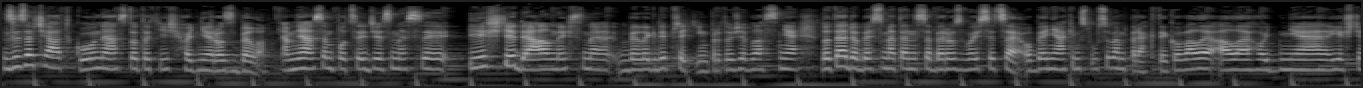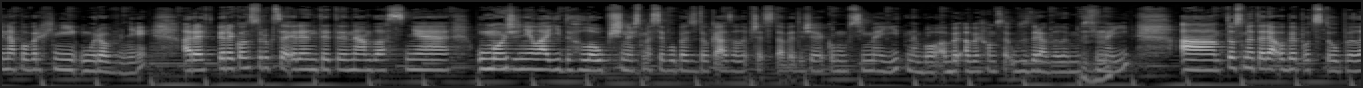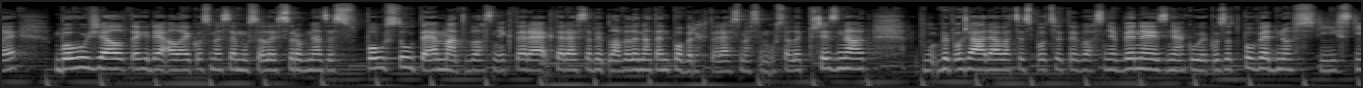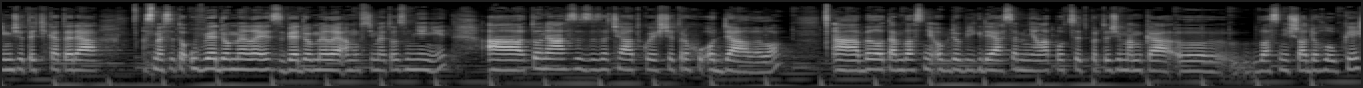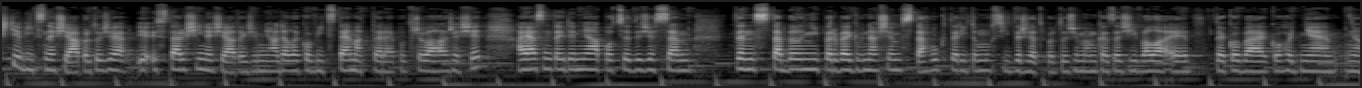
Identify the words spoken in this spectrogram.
Ze začátku nás to totiž hodně rozbilo. A měla jsem pocit, že jsme si ještě dál, než jsme byli kdy předtím, protože vlastně do té doby jsme ten seberozvoj sice obě nějakým způsobem praktikovali, ale hodně ještě na povrchní úrovni. A re- rekonstrukce identity nám vlastně umožnila jít hloubš, než jsme si vůbec dokázali představit, že jako musíme jít, nebo aby, abychom se uzdravili připravili, musíme mm-hmm. jít. A to jsme teda obě podstoupili. Bohužel tehdy ale jako jsme se museli srovnat se spoustou témat, vlastně, které, které se vyplavily na ten povrch, které jsme si museli přiznat, vypořádávat se s pocity vlastně viny, s nějakou jako zodpovědností, s tím, že teďka teda jsme si to uvědomili, zvědomili a musíme to změnit. A to nás ze začátku ještě trochu oddálilo. A bylo tam vlastně období, kdy já jsem měla pocit, protože mamka uh, vlastně šla do hloubky ještě víc než já, protože je i starší než já, takže měla daleko víc témat, které potřebovala řešit. A já jsem tehdy měla pocit, že jsem ten stabilní prvek v našem vztahu, který to musí držet, protože mamka zažívala i takové jako hodně uh,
